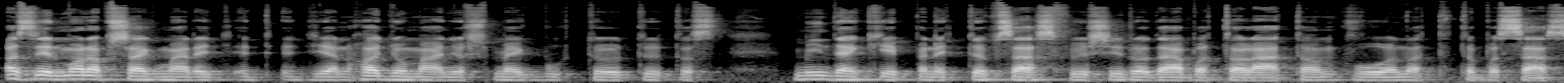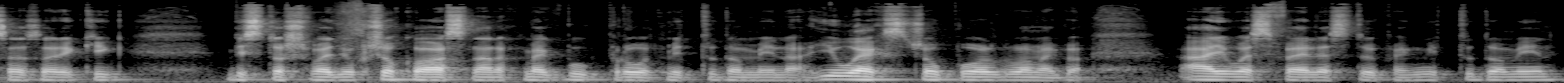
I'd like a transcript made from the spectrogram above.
azért manapság már egy, egy, egy ilyen hagyományos MacBook töltőt, azt mindenképpen egy több száz fős irodába találtam volna, tehát abban száz százalékig biztos vagyok. Sokan használnak MacBook Pro-t, mit tudom én, a UX csoportban, meg a iOS fejlesztők, meg mit tudom én,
